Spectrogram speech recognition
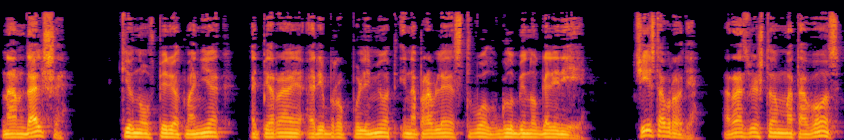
«Нам дальше?» — кивнул вперед маньяк, опирая о ребро пулемет и направляя ствол в глубину галереи. «Чисто вроде. Разве что мотовоз...»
